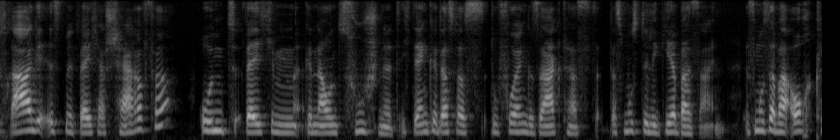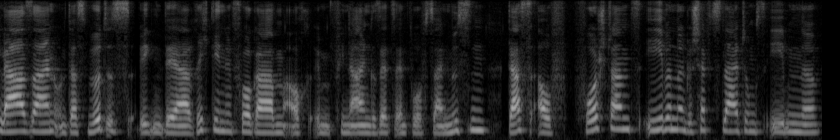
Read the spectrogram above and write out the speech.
Frage ist, mit welcher Schärfe und welchem genauen Zuschnitt. Ich denke, das, was du vorhin gesagt hast, das muss delegierbar sein. Es muss aber auch klar sein, und das wird es wegen der Richtlinienvorgaben auch im finalen Gesetzentwurf sein müssen, dass auf Vorstandsebene, Geschäftsleitungsebene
